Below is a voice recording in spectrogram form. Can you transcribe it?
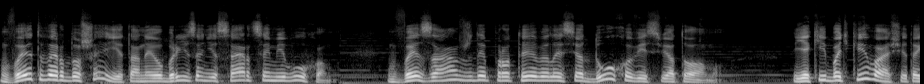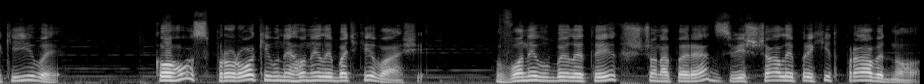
Ви твердошиї та не обрізані серцем і вухом. Ви завжди противилися Духові Святому. Які батьки ваші, такі і ви. Кого з пророків не гонили батьки ваші? Вони вбили тих, що наперед звіщали прихід праведного,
